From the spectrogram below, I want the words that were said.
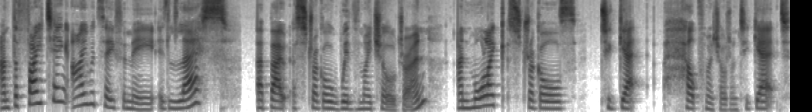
And the fighting, I would say for me, is less about a struggle with my children and more like struggles to get help for my children, to get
